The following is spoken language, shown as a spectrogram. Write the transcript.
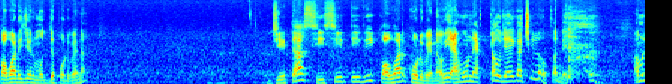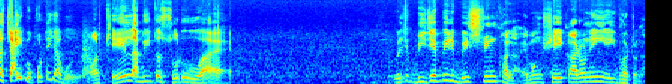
কভারেজের মধ্যে পড়বে না? যেটা সিসিটিভি কভার করবে না। ওই এমন একটাও জায়গা ছিল ওখানে। আমরা চাইব কোটে যাব। আর খেল আবি তো শুরু হয়। বলছে বিজেপির বিশৃঙ্খলা এবং সেই কারণেই এই ঘটনা।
